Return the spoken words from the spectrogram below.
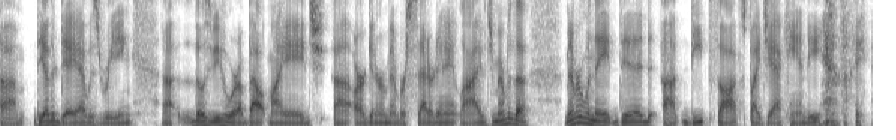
um, the other day I was reading. Uh, those of you who are about my age uh, are going to remember Saturday Night Live. Do you remember the? Remember when they did uh, Deep Thoughts by Jack Handey? it's like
